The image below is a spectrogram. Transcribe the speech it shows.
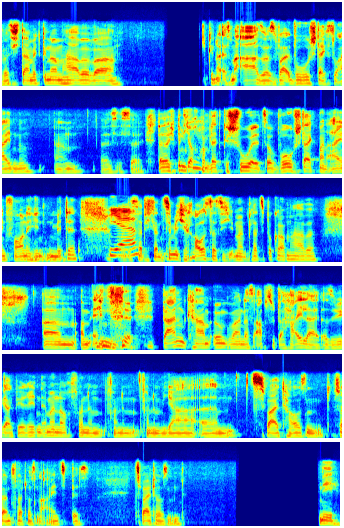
was ich da mitgenommen habe, war, Genau, erstmal A, also war, wo steigst du ein? Ne? Ähm, das ist, äh, dadurch bin ich auch ja. komplett geschult. So, wo steigt man ein? Vorne, hinten, Mitte. Ja. Und das hatte ich dann ziemlich raus, dass ich immer einen Platz bekommen habe. Ähm, am Ende, dann kam irgendwann das absolute Highlight. Also wie gesagt, wir reden immer noch von einem, von einem, von einem Jahr ähm, 2000, 2001 bis 2000. Nee,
